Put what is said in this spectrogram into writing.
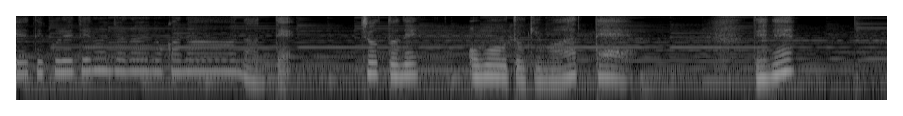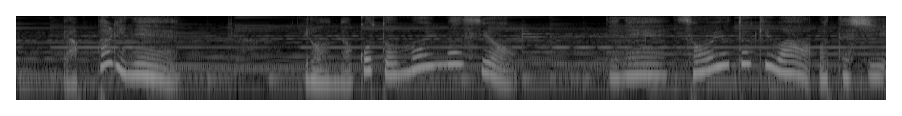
えてくれてるんじゃないのかななんてちょっとね思う時もあって。でねやっぱりねいろんなこと思いますよ。でねそういう時は私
